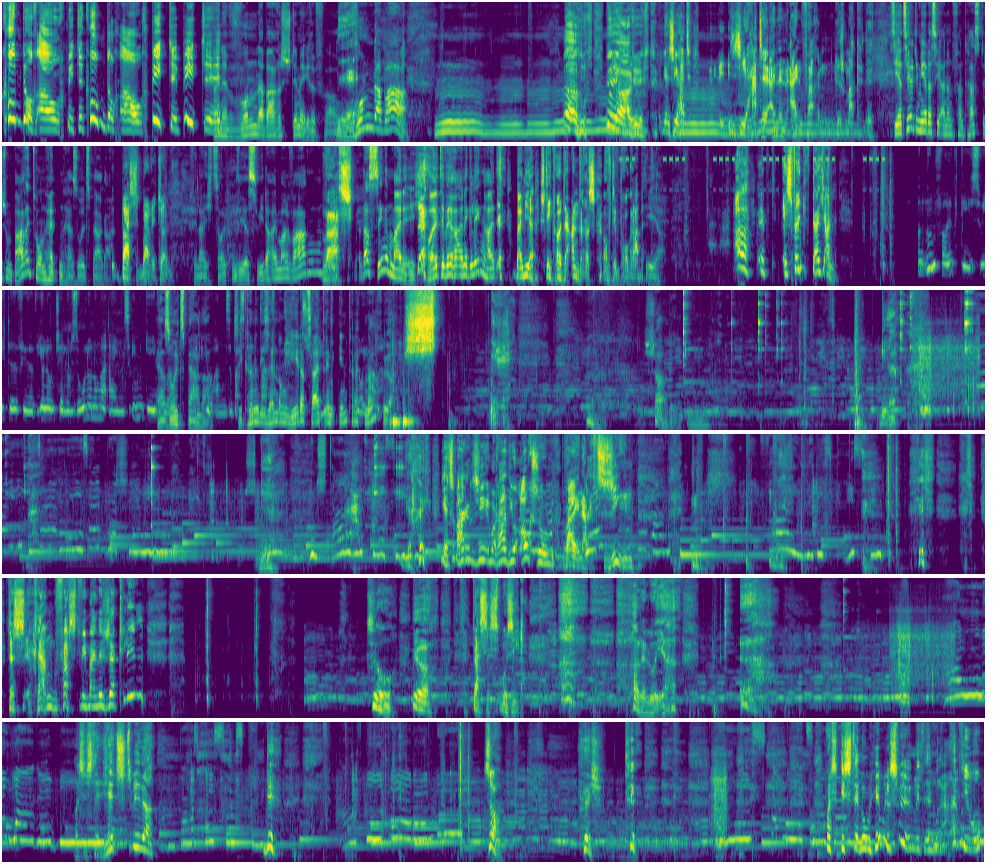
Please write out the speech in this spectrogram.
Komm doch auch, bitte, komm doch auch, bitte, bitte. Eine wunderbare Stimme, Ihre Frau. Wunderbar. Ja, sie hat, sie hatte einen einfachen Geschmack. Sie erzählte mir, dass Sie einen fantastischen Bariton hätten, Herr Sulzberger. Bassbariton. Vielleicht sollten Sie es wieder einmal wagen? Was? Das Singen meine ich. Heute wäre eine Gelegenheit. Bei mir steht heute anderes auf dem Programm. Ja. Ah, äh, es fängt gleich an. Und nun folgt die Suite für Violoncello Solo Nummer 1 in G-Dur. Herr Sulzberger, Sie können die. Sendung jederzeit im Internet nachhören. Ah, Schade. Jetzt machen Sie im Radio auch schon Weihnachtssingen. Das klang fast wie meine Jacqueline. So, ja, das ist Musik. Halleluja. Was ist denn jetzt wieder? Ge- So. Ich. Was ist denn um Himmels Willen mit dem Radio?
